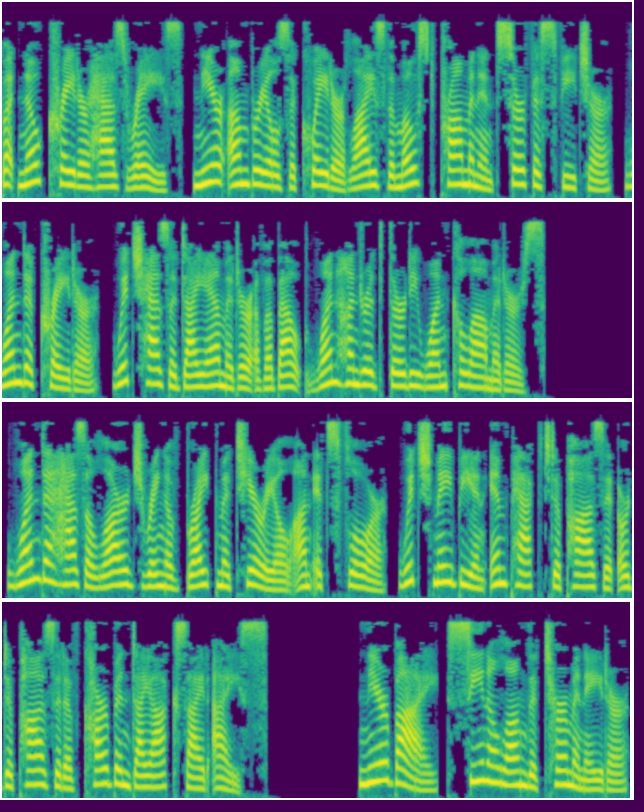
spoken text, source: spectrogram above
but no crater has rays. Near Umbriel's equator lies the most prominent surface feature, Wunda crater, which has a diameter of about 131 kilometers. Wunda has a large ring of bright material on its floor, which may be an impact deposit or deposit of carbon dioxide ice. Nearby, seen along the terminator,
